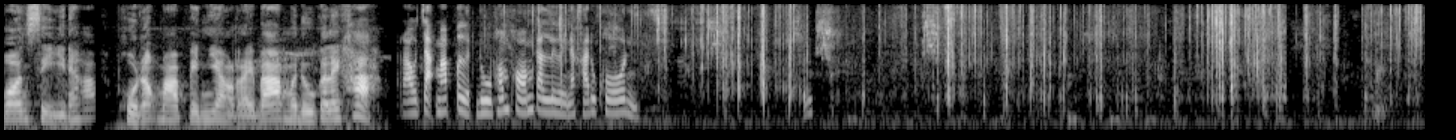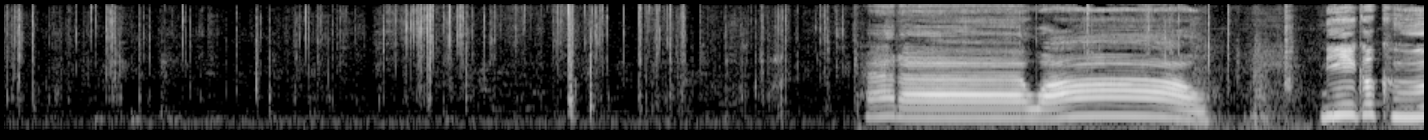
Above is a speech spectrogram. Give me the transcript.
บอลสีนะคะ ผลออกมาเป็นอย่างไรบ้างมาดูกันเลยค่ะ เราจะมาเปิดดูพร้อมๆกันเลยนะคะทุกคน แท้ดาว้าว นี่ก็คือ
